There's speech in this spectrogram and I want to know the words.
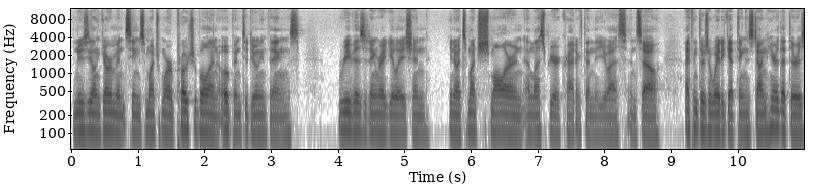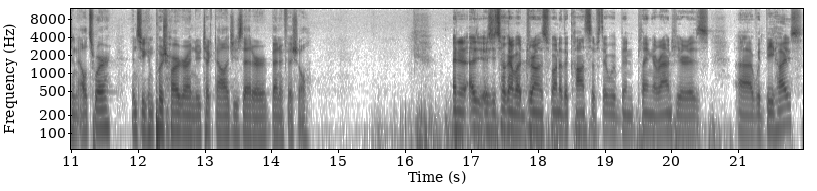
the New Zealand government seems much more approachable and open to doing things, revisiting regulation. You know, it's much smaller and, and less bureaucratic than the US. And so I think there's a way to get things done here that there isn't elsewhere and so you can push harder on new technologies that are beneficial. And uh, as you're talking about drones, one of the concepts that we've been playing around here is uh, with beehives.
